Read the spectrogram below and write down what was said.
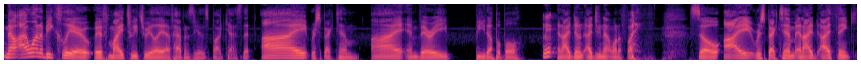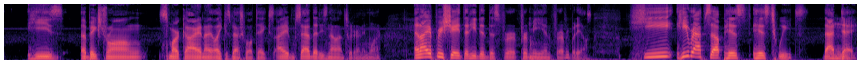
Now, I want to be clear if my tweets real AF happens to hear this podcast that I respect him. I am very beat upable mm. and I don't I do not want to fight. So I respect him and I I think he's a big strong smart guy and I like his basketball takes. I'm sad that he's not on Twitter anymore. And I appreciate that he did this for for me and for everybody else. He he wraps up his his tweets that mm-hmm. day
